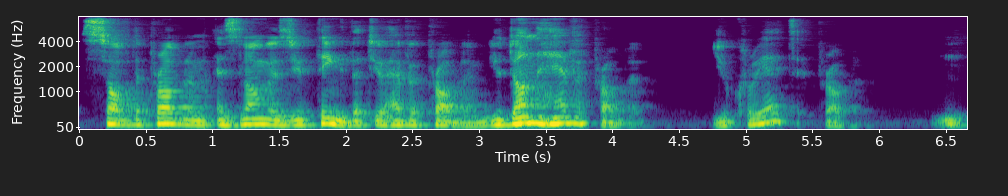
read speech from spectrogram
solve the problem as long as you think that you have a problem. You don't have a problem, you create a problem. Mm.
